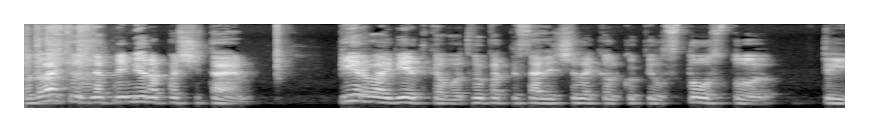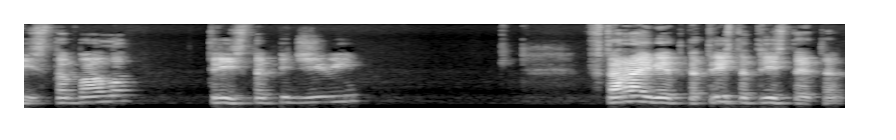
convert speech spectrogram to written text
Ну давайте вот для примера посчитаем. Первая ветка, вот вы подписали человека, он купил 100, 100, 300 баллов, 300 PGV. Вторая ветка 300, 300 это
